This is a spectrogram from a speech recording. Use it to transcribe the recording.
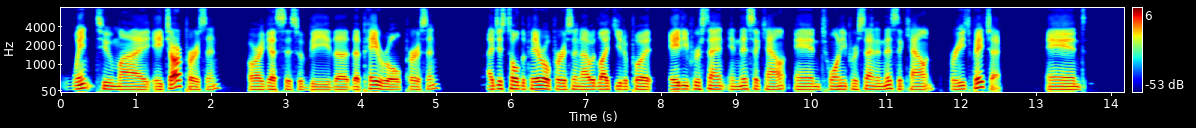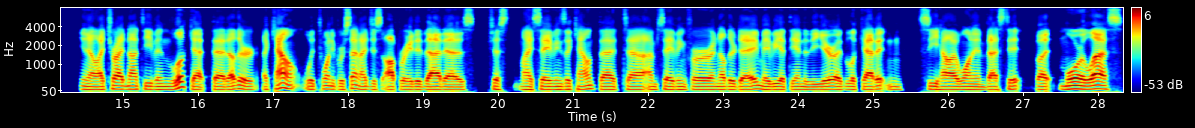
went to my HR person, or I guess this would be the, the payroll person. I just told the payroll person I would like you to put 80% in this account and 20% in this account for each paycheck. And, you know, I tried not to even look at that other account with 20%. I just operated that as just my savings account that uh, I'm saving for another day. Maybe at the end of the year, I'd look at it and see how I want to invest it. But more or less,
